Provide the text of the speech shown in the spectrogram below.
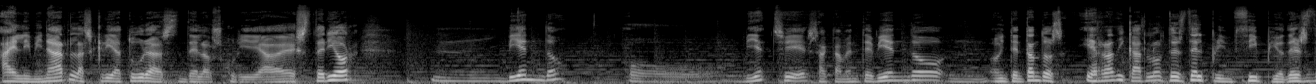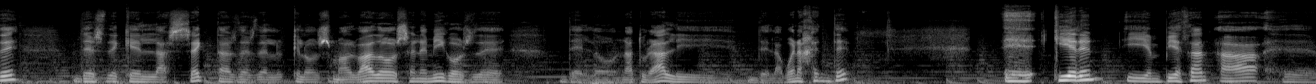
a eliminar las criaturas de la oscuridad exterior Mm, viendo o sí, exactamente, viendo mm, o intentando erradicarlos desde el principio, desde, desde que las sectas, desde que los malvados enemigos de, lo natural y de la buena gente eh, quieren y empiezan a eh,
